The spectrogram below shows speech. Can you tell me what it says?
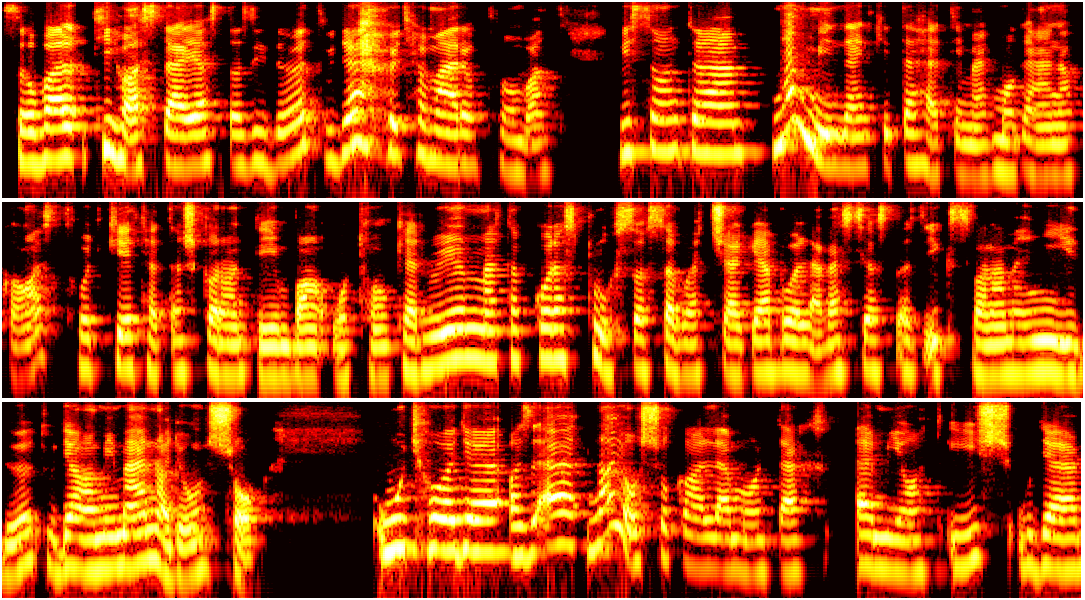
Szóval kihasználja ezt az időt, ugye, hogyha már otthon van. Viszont nem mindenki teheti meg magának azt, hogy két hetes karanténban otthon kerüljön, mert akkor az plusz a szabadságából leveszi azt az x valamennyi időt, ugye, ami már nagyon sok. Úgyhogy az el, nagyon sokan lemondták emiatt is, ugye,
